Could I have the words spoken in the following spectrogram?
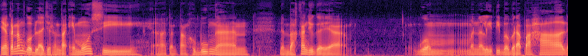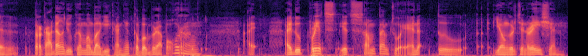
Yang keenam gue belajar tentang emosi, uh, tentang hubungan dan bahkan juga ya gue meneliti beberapa hal dan terkadang juga membagikannya ke beberapa orang. I do preach it sometimes to to younger generation.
